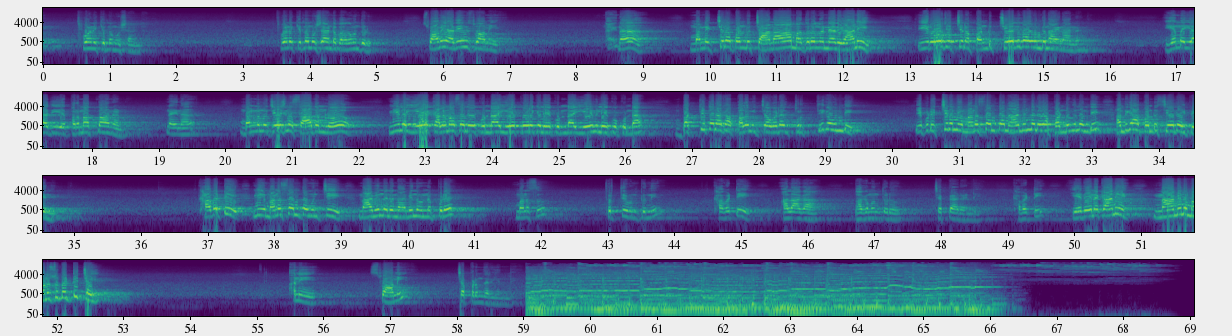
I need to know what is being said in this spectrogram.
తుఫాని కింద మూసాడు తుఫాని కింద మూసాడంట భగవంతుడు. స్వామి అదేమి స్వామి? అయినా మన ఇచ్చిన పండు చాలా మధురంగా ఉన్నది కానీ ఈరోజు ఇచ్చిన పండు చేదుగా ఉంది నాయన అన్నాడు. ఏమయ్యా అది? పరమాత్మ అన్నాడు. నాయన మొన్న నువ్వు చేసిన సాధనలో నీలో ఏ కలమస లేకుండా ఏ కోరిక లేకుండా ఏమి లేకోకుండా భక్తితో నాకు ఆ ఫలం ఇచ్చావు కూడా తృప్తిగా ఉంది. ఇప్పుడు ఇచ్చిన మీ మనసు అంతా నా మీద లేదా పండు మీద ఉంది. అందుకే ఆ పండు చేదు అయిపోయింది. కాబట్టి మీ మనసు అంతా ఉంచి నా మీద లేదు నా మీద ఉన్నప్పుడే మనసు తృప్తి ఉంటుంది. కాబట్టి అలాగా భగవంతుడు చెప్పాడండి. కాబట్టి ఏదైనా కానీ నా మీద మనసు పెట్టి చెయ్యి అని స్వామి చెప్పడం జరిగింది.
